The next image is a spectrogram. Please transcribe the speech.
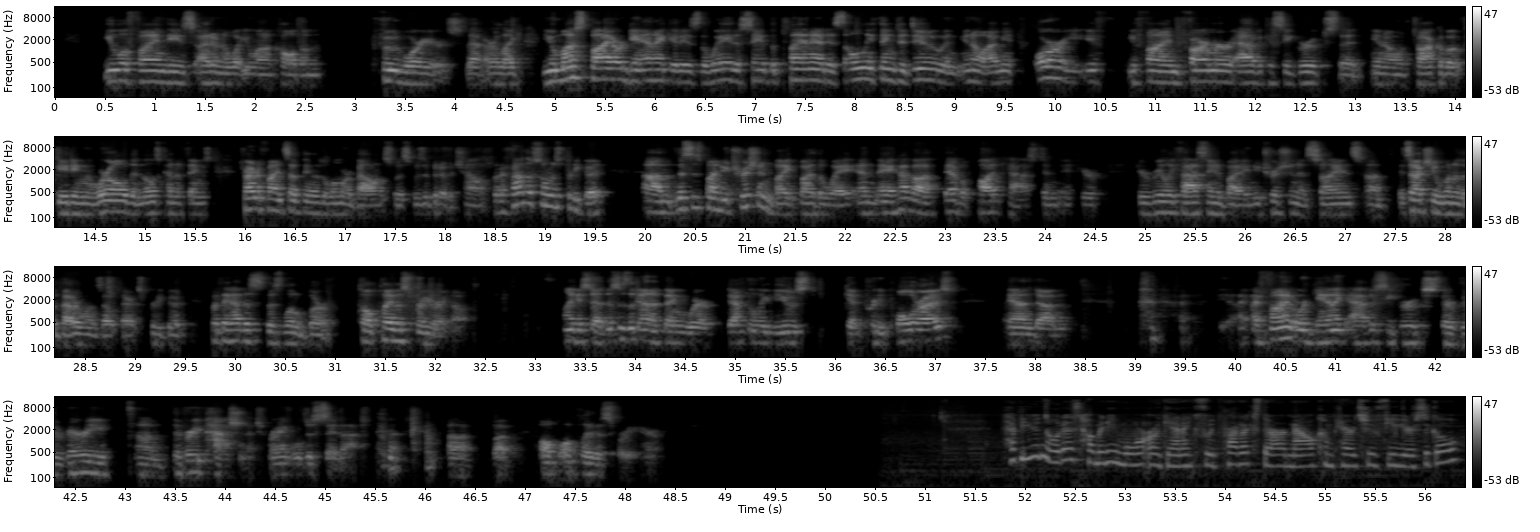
you will find these, I don't know what you want to call them, food warriors that are like, you must buy organic. It is the way to save the planet. It's the only thing to do. And, you know, I mean, or if you find farmer advocacy groups that you know talk about feeding the world and those kind of things. Trying to find something that was a little more balanced was, was a bit of a challenge, but I found this one was pretty good. Um, this is by Nutrition Bite, by the way, and they have a they have a podcast. And if you're if you're really fascinated by nutrition and science, um, it's actually one of the better ones out there. It's pretty good. But they have this this little blurb. So I'll play this for you right now. Like I said, this is the kind of thing where definitely views get pretty polarized, and um, I find organic advocacy groups, they're, they're very, um, they're very passionate, right? We'll just say that. uh, but I'll, I'll play this for you here. Have you noticed how many more organic food products there are now compared to a few years ago?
